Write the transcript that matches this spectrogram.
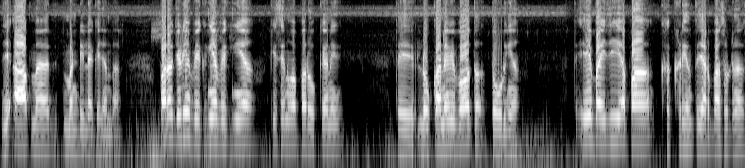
ਜੇ ਆਪ ਮੈਂ ਮੰਡੀ ਲੈ ਕੇ ਜਾਂਦਾ। ਪਰ ਉਹ ਜਿਹੜੀਆਂ ਵਿਕ ਗਈਆਂ ਵਿਕ ਗਈਆਂ ਕਿਸੇ ਨੂੰ ਆਪਾਂ ਰੋਕਿਆ ਨਹੀਂ। ਤੇ ਲੋਕਾਂ ਨੇ ਵੀ ਬਹੁਤ ਤੋੜੀਆਂ। ਤੇ ਇਹ ਬਾਈ ਜੀ ਆਪਾਂ ਖੱਖੜੀਆਂ ਦਾ ਤਜਰਬਾ ਤੁਹਾਡੇ ਨਾਲ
